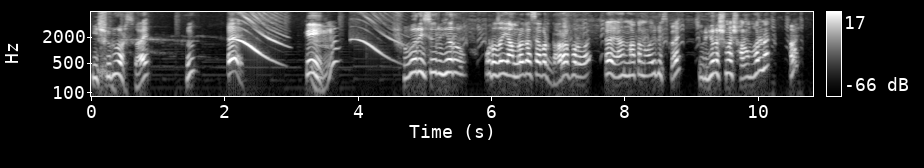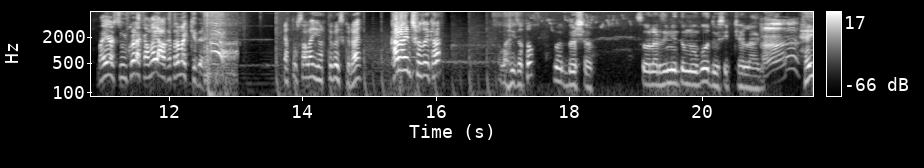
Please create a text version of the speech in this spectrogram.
কি শুরু ভাই হুম? কি? সুপারি চুরি ওটা যাই আমরা কাছে আবার ধরা পড়বে। এই এখন মাথা নয় রিস ভাই। চুরি হওয়ার সময় শরম হল না? ভাই আর চুল কটা কামাই আলকাতরা মাইকি দেন? এত খারা আইন সোজাই খারা লাহি যত। সোলার তো মগো দুই লাগে। হেই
